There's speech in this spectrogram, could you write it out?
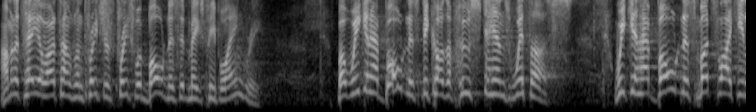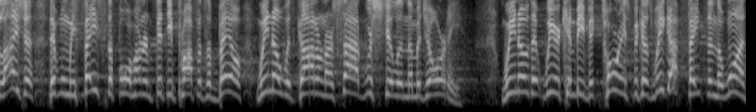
I'm going to tell you a lot of times when preachers preach with boldness, it makes people angry. But we can have boldness because of who stands with us. We can have boldness, much like Elijah, that when we face the 450 prophets of Baal, we know with God on our side, we're still in the majority. We know that we can be victorious because we got faith in the one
